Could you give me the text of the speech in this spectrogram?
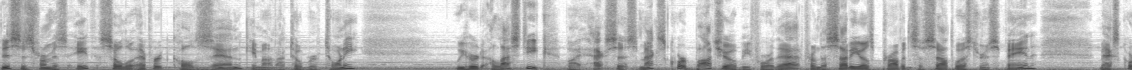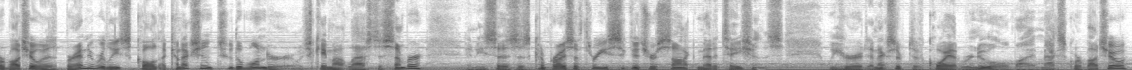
This is from his eighth solo effort called Zen, came out in October of 20. We heard Elastique by Axis. Max Corbacho before that from the Sadios province of southwestern Spain. Max Corbacho has a brand new release called A Connection to the Wonder, which came out last December, and he says is comprised of three signature sonic meditations. We heard an excerpt of Quiet Renewal by Max Corbacho.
